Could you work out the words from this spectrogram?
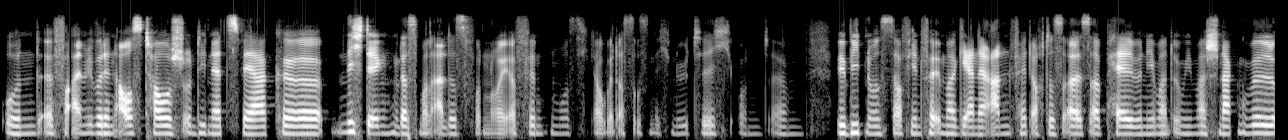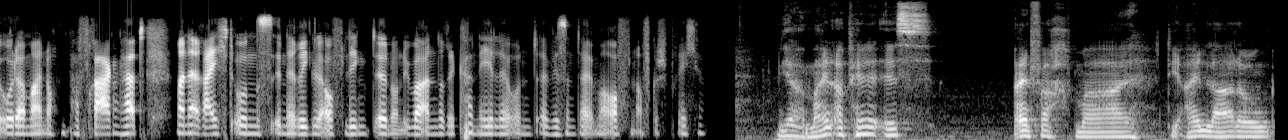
und äh, vor allem über den Austausch und die Netzwerke nicht denken, dass man alles von neu erfinden muss. Ich glaube, das ist nicht nötig und ähm, wir bieten uns da auf jeden Fall immer gerne an. Fällt auch das als Appell, wenn jemand irgendwie mal schnacken will oder mal noch ein paar Fragen hat. Man erreicht uns in der Regel auf LinkedIn und über andere Kanäle und äh, wir sind da immer offen auf Gespräche. Ja, mein Appell ist einfach mal die Einladung,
